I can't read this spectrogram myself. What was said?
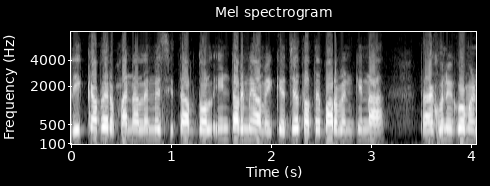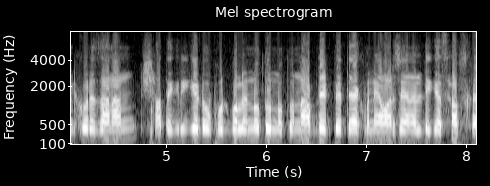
লিগ কাপের ফাইনালে মেসি তার দল ইন্টার মিয়ামিকে জেতাতে পারবেন কিনা? তা এখনই কমেন্ট করে জানান। সাথে ক্রিকেট ও ফুটবলের নতুন নতুন আপডেট পেতে এখনই আমার চ্যানেলটিকে সাবস্ক্রাইব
